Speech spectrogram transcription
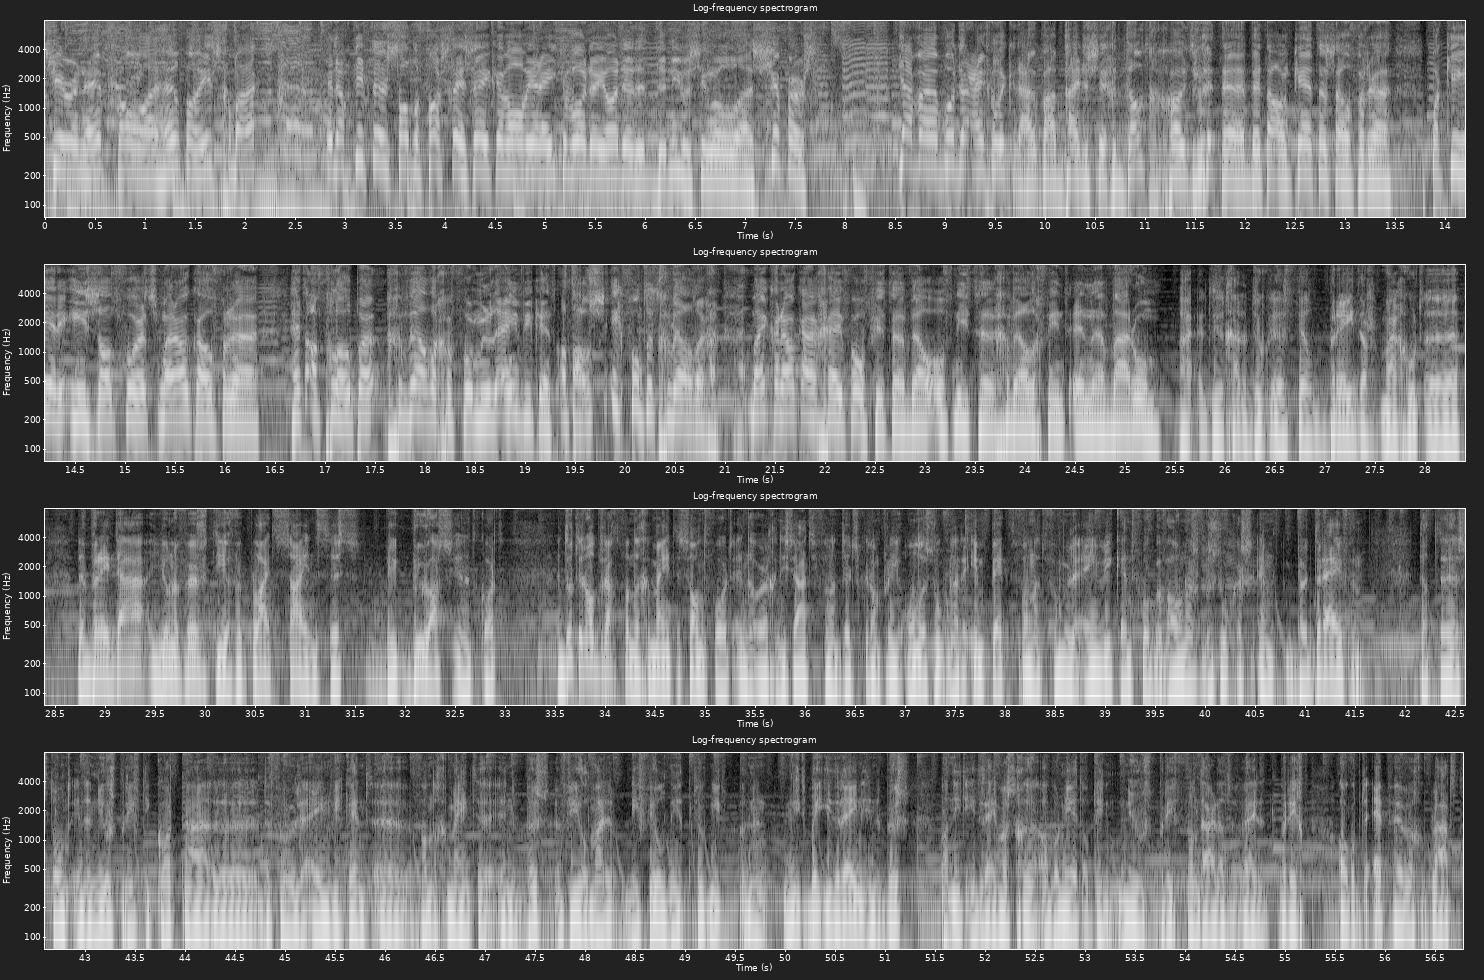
Ed Sheeran heeft al heel veel hits gemaakt. En ook dit zal er vast en zeker wel weer eentje worden. Joh, de, nieuwe single Shivers. Ja, we worden eigenlijk, nou, ik bijna zeggen, doodgegooid met, met de enquêtes over parkeren in Zandvoort. Maar ook over het afgelopen geweldige Formule 1 weekend. Althans, ik vond het geweldig. Maar je kan ook aangeven of je het wel of niet geweldig vindt en waarom. Maar het gaat natuurlijk veel breder. Maar goed, de Breda University of Applied Sciences, BUAS in het kort doet in opdracht van de gemeente Zandvoort en de organisatie van het Dutch Grand Prix onderzoek naar de impact van het Formule 1 weekend voor bewoners, bezoekers en bedrijven. Dat uh, stond in de nieuwsbrief die kort na uh, de Formule 1 weekend uh, van de gemeente in de bus viel. Maar die viel niet, natuurlijk niet, niet bij iedereen in de bus. Want niet iedereen was geabonneerd op die nieuwsbrief. Vandaar dat wij het bericht ook op de app hebben geplaatst.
